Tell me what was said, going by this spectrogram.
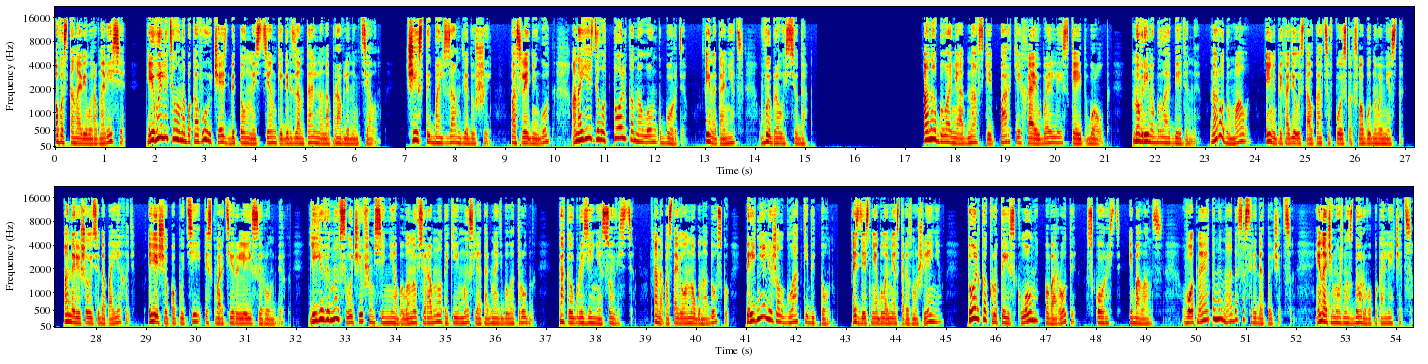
Восстановила равновесие и вылетела на боковую часть бетонной стенки горизонтально направленным телом. Чистый бальзам для души — Последний год она ездила только на лонгборде и, наконец, выбралась сюда. Она была не одна в скейт-парке Хай-Вэлли Скейтборд, но время было обеденное, народу мало, и не приходилось толкаться в поисках свободного места. Она решила сюда поехать, еще по пути из квартиры Лейсы Рунберг. Ее вины в случившемся не было, но все равно такие мысли отогнать было трудно, как и угрызение совести. Она поставила ногу на доску, перед ней лежал гладкий бетон. Здесь не было места размышлениям, только крутые склоны, повороты, скорость и баланс. Вот на этом и надо сосредоточиться, иначе можно здорово покалечиться.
